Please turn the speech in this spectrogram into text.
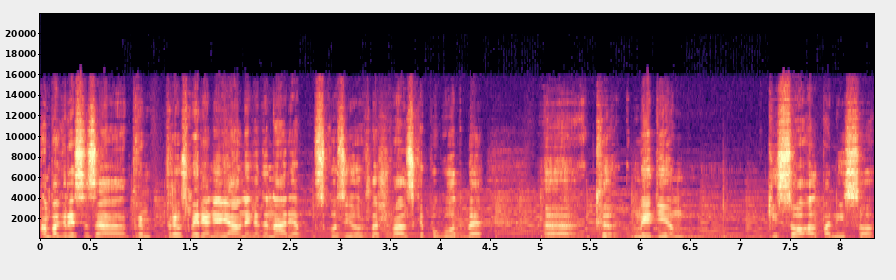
ampak gre za pre, preusmerjanje javnega denarja skozi oglaševalske pogodbe eh, k medijem, ki so ali pa niso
